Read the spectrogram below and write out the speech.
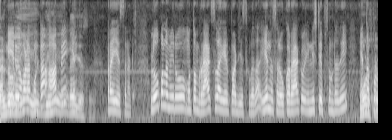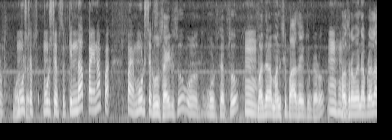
కంట్రోల్ ఆపి చేస్తుంది. ట్రై చేస్తున్నట్టు. లోపల మీరు మొత్తం ర్యాక్స్ లాగా ఏర్పాటు చేసుకున్నారు కదా ఏంది అసలు ఒక ర్యాక్ ఎన్ని స్టెప్స్ ఉంటుంది? ఎంత? మూడు స్టెప్స్ మూడు స్టెప్స్ కింద పైన మూడు స్టెప్స్ టూ సైడ్స్ మూడు స్టెప్స్ మధ్యలో మనిషి పాస్ అవుతుంటాడు. అవసరమైనప్పుడల్లా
